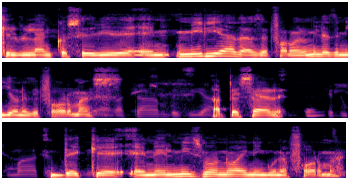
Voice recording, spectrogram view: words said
que el blanco se divide en miriadas de formas, miles de millones de formas, a pesar de que en él mismo no hay ninguna forma.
